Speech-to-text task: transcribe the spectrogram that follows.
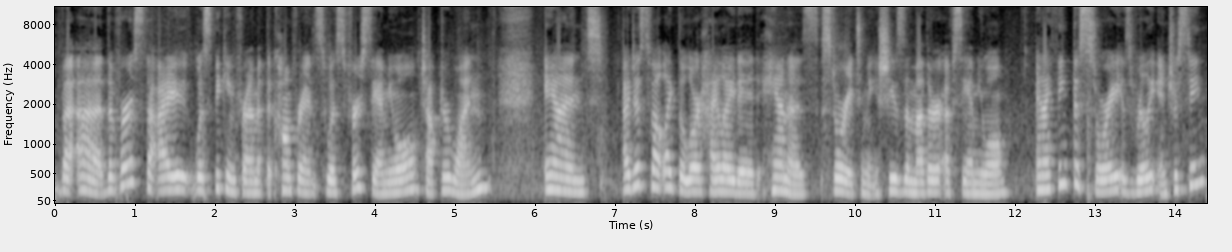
But uh, the verse that I was speaking from at the conference was 1 Samuel chapter 1. And I just felt like the Lord highlighted Hannah's story to me. She's the mother of Samuel. And I think this story is really interesting.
